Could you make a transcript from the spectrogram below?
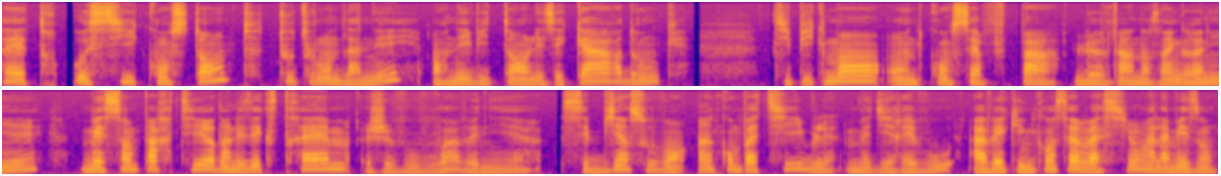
être aussi constante tout au long de l'année, en évitant les écarts donc. Typiquement, on ne conserve pas le vin dans un grenier, mais sans partir dans les extrêmes, je vous vois venir. C'est bien souvent incompatible, me direz-vous, avec une conservation à la maison.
